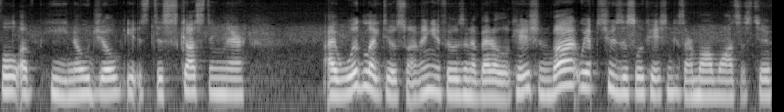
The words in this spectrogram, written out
full of pee. No joke. It's disgusting there. I would like to go swimming if it was in a better location, but we have to choose this location because our mom wants us to.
